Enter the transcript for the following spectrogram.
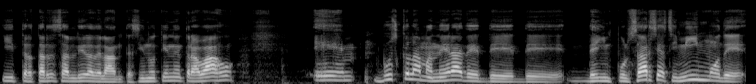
y tratar de salir adelante. Si no tiene trabajo, eh, busca la manera de, de, de, impulsarse a sí mismo, de,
